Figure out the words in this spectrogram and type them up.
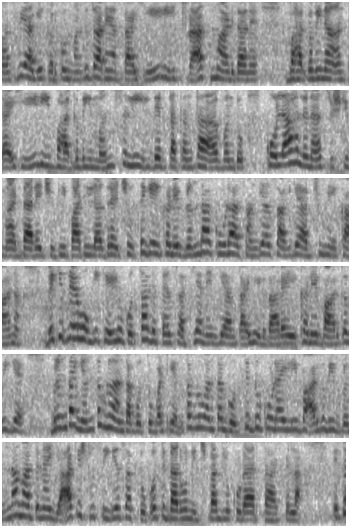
ಮದುವೆಯಾಗಿ ಕರ್ಕೊಂಡು ಬಂದಿದ್ದಾನೆ ಅಂತ ಹೇಳಿ ಟ್ರ್ಯಾಪ್ ಮಾಡಿದ್ದಾನೆ ಭಾರ್ಗವಿನ ಅಂತ ಹೇಳಿ ಭಾರ್ಗವಿ ಮನಸ್ಸಲ್ಲಿ ಇಲ್ದಿರ್ತಕ್ಕಂಥ ಒಂದು ಕೋಲಾಹಲನ ಸೃಷ್ಟಿ ಮಾಡಿದ್ದಾರೆ. ಜಿ ಪಿ ಪಾಟೀಲ್ ಅದರ ಜೊತೆಗೆ ಈ ಕಡೆ ಬೃಂದ ಕೂಡ ಸಂಧ್ಯಾ ಸಾವಿಗೆ ಅರ್ಜುನೇ ಕಾರಣ ಬೇಕಿದ್ರೆ ಹೋಗಿ ಕೇಳು, ಗೊತ್ತಾಗುತ್ತೆ ಸತ್ಯ ನಿನಗೆ ಅಂತ ಹೇಳಿದ್ದಾರೆ. ಈ ಕಡೆ ಭಾರ್ಗವಿಗೆ, ಬೃಂದ ಎಂಥವಳು ಅಂತ ಗೊತ್ತು. ಬಟ್ ಎಂಥವಳು ಅಂತ ಗೊತ್ತಿದ್ದು ಕೂಡ ಇಲ್ಲಿ ಭಾರ್ಗವಿ ಬೃಂದ ಮಾತನ್ನ ಯಾಕೆಷ್ಟು ಸೀರಿಯಸ್ ಆಗಿ ತಗೋತಿದ್ದಾರೋ ನಿಜವಾಗ್ಲೂ ಕೂಡ ಅರ್ಥ ಆಗ್ತಿಲ್ಲ. ಇತ್ತ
